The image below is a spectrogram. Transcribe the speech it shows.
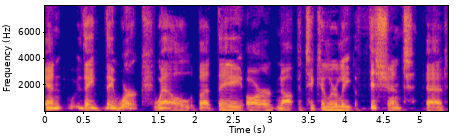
and they they work well, but they are not particularly efficient at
